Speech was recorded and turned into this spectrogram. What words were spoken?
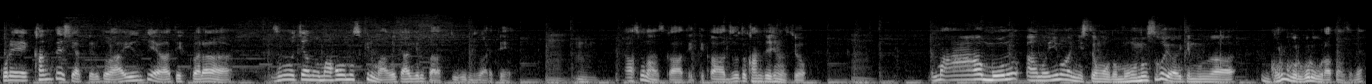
これ、鑑定士やってると INT 上がっていくから、そのうちあの魔法のスキルも上げてあげるからっていう風に言われて、うんうん。うん。あ、そうなんですか？って言ってか、ずっと鑑定してるんですよ。まあ、もの、あの、今にして思うと、ものすごいアイテムが、ゴロゴロゴロゴロあったんですよね。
